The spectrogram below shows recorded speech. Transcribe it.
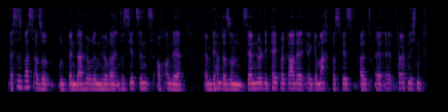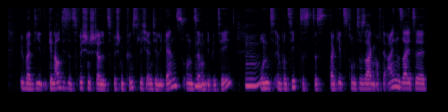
das ist was, also, und wenn da Hörerinnen und Hörer interessiert sind, auch an der, ähm, wir haben da so ein sehr nerdy Paper gerade äh, gemacht, was wir bald äh, äh, veröffentlichen, über die, genau diese Zwischenstelle zwischen künstlicher Intelligenz und mhm. Serendipität. Mhm. Und im Prinzip, das, das, da geht es darum zu sagen, auf der einen Seite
